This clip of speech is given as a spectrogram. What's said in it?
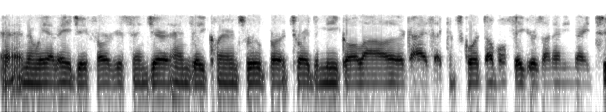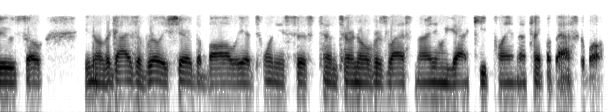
and then we have AJ Ferguson, Jared Hensley, Clarence Rupert, Troy D'Amico, a lot of other guys that can score double figures on any night too. So, you know, the guys have really shared the ball. We had 20 assists, 10 turnovers last night, and we got to keep playing that type of basketball.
